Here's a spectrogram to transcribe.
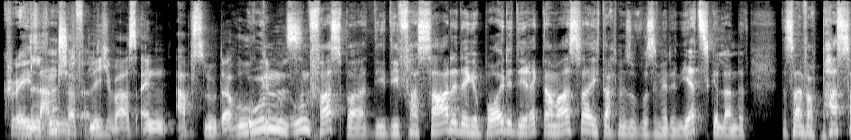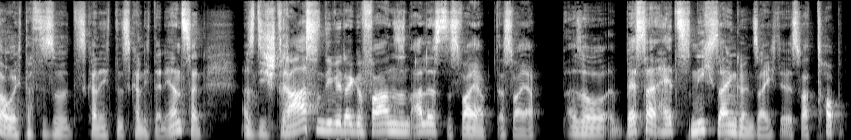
crazy. Landschaftlich war es ein absoluter Hochgenuss. Un, unfassbar. Die, die Fassade der Gebäude direkt am Wasser. Ich dachte mir so, wo sind wir denn jetzt gelandet? Das war einfach Passau. Ich dachte so, das kann nicht, das kann nicht dein Ernst sein. Also die Straßen, die wir da gefahren sind, alles, das war ja, das war ja, also besser hätte es nicht sein können, sag ich dir. Das war top.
